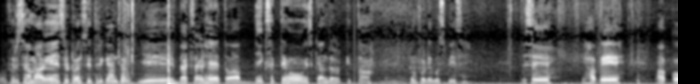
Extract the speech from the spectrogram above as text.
तो फिर से हम आ गए हैं सिट्रॉन सी थ्री के अंदर। ये बैक साइड है तो आप देख सकते हो इसके अंदर कितना कंफर्टेबल स्पेस है। जैसे यहाँ पे आपको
